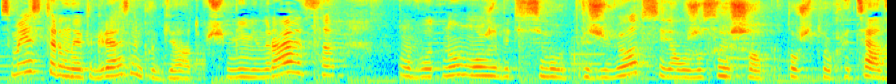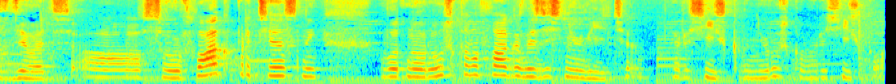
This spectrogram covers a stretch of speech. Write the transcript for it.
С моей стороны, это грязный плагиат, в общем, мне не нравится. Вот, но, может быть, символ приживется. Я уже слышала про то, что хотят сделать э, свой флаг протестный. Вот, но русского флага вы здесь не увидите. Российского, не русского, а российского.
